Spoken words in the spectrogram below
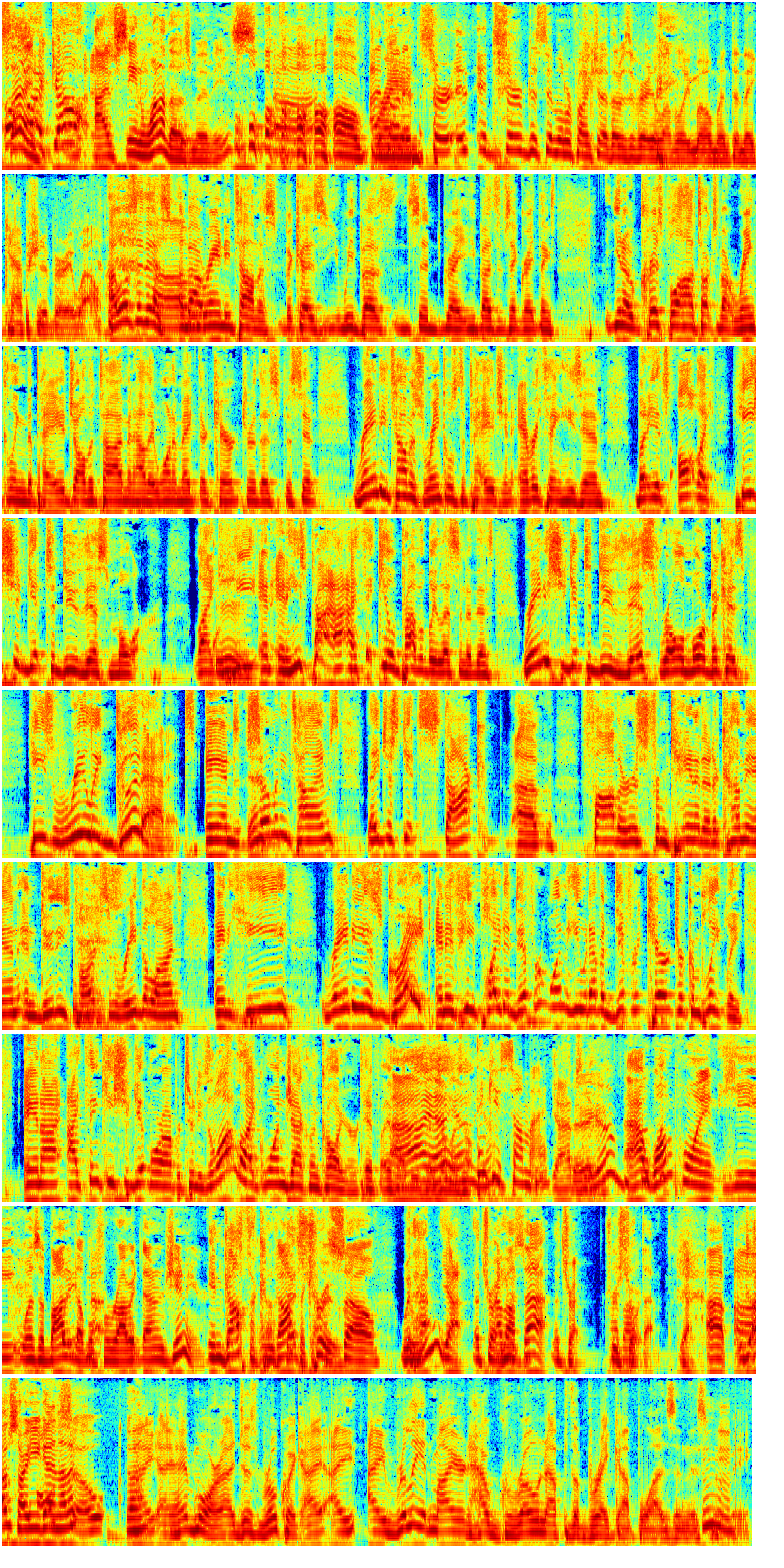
say, Oh my gosh. I've seen one of those movies. oh, I thought Brandon. it, ser- it, it served a similar function. I thought it was a very lovely moment, and they captured it very well. I will say this Um, about Randy Thomas because we both said great. You both have said great things. You know, Chris Plaha talks about wrinkling the page all the time and how they want to make their character the specific. Randy Thomas wrinkles the page in everything he's in, but it's all like he should get to do this more. Like he mm. and, and he's probably I think he'll probably listen to this. Randy should get to do this role more because he's really good at it. And so many times they just get stock uh, fathers from Canada to come in and do these parts and read the lines. And he, Randy is great. And if he played a different one, he would have a different character completely. And I, I think he should get more opportunities. A lot like one Jacklyn Collier, if, if Ah, I do say yeah, so yeah, myself. Thank you so much. Yeah, There absolutely. you go. At one point, he was a body double no. for Robert Downey Jr. In Gothika. In That's true. So, With ha- yeah, that's right. How about was- that? That's right. True about story. that? Yeah. Uh, I'm uh, sorry, you got another? Also, Go ahead. I, I have more. I just real quick. I, I I really admired how grown up the breakup was in this mm-hmm. movie.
